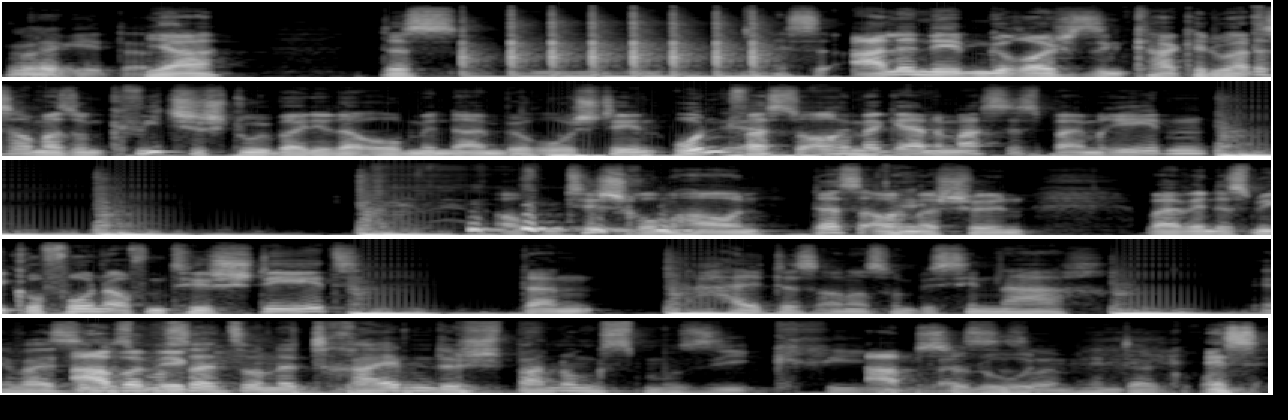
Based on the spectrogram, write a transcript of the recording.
Oder geht das? Ja, das. Es, alle Nebengeräusche sind kacke. Du hattest auch mal so einen Quietschestuhl bei dir da oben in deinem Büro stehen. Und was du auch immer gerne machst, ist beim Reden auf den Tisch rumhauen. Das ist auch immer schön. Weil wenn das Mikrofon auf dem Tisch steht, dann halt es auch noch so ein bisschen nach. Ja, weißt du, Aber das muss halt so eine treibende Spannungsmusik kriegen. Absolut. Weißt du, so im Hintergrund. Es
